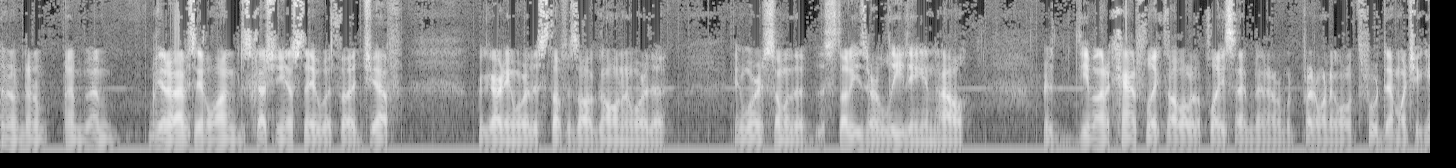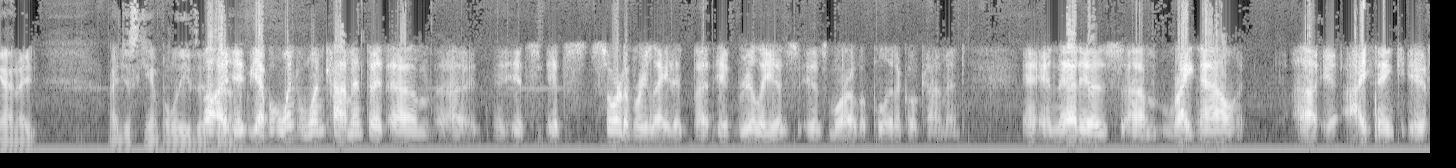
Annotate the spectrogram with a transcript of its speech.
I don't. I don't I'm, I'm. We had obviously had a long discussion yesterday with uh, Jeff regarding where this stuff is all going and where the and where some of the, the studies are leading and how the, the amount of conflict all over the place. I, I don't want to go through it that much again. I I just can't believe that. Well, uh, it, yeah, but one one comment that um, uh, it's it's sort of related, but it really is is more of a political comment, and, and that is um, right now. Uh, I think if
